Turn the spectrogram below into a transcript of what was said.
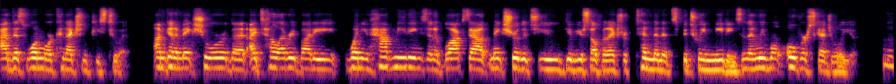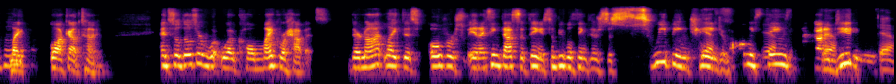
add this one more connection piece to it. I'm going to make sure that I tell everybody when you have meetings and it blocks out, make sure that you give yourself an extra 10 minutes between meetings and then we won't overschedule you mm-hmm. like block out time. And so those are what, what I call micro habits. They're not like this over, and I think that's the thing is some people think there's this sweeping change yes. of all these yeah. things that I got to yeah. do. Yeah.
